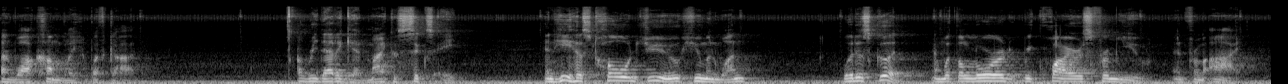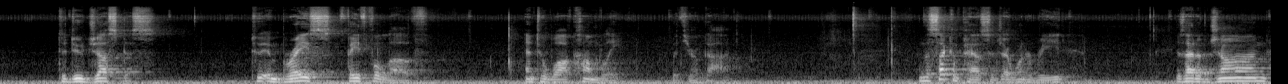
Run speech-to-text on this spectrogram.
and walk humbly with God. I'll read that again Micah 6 8. And he has told you, human one, what is good and what the Lord requires from you and from I to do justice, to embrace faithful love, and to walk humbly with your God. And the second passage I want to read is out of John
